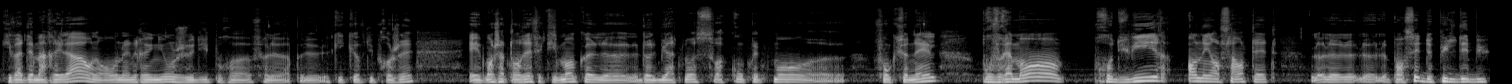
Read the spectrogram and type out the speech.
qui va démarrer là. On, a- une réunion jeudi pour euh, faire le, un peu le, kick-off du projet. Et moi j'attendais effectivement que le, Dolby Atmos soit complètement fonctionnel pour vraiment produire en ayant ça en tête, le penser depuis le début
